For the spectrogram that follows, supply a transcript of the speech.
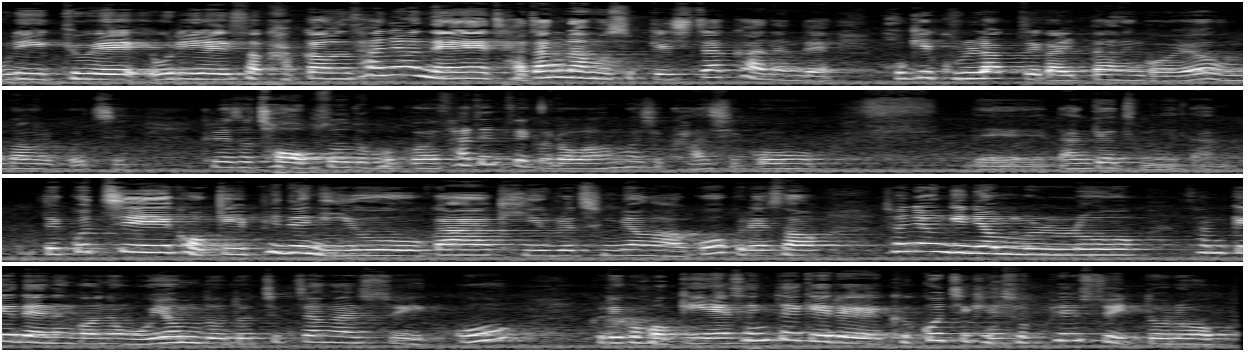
우리 교회 우리에서 가까운 사년에 자작나무 숲길 시작하는데 거기 군락지가 있다는 거예요 은방울꽃이. 그래서 저 없어도 그거 사진 찍으러 한 번씩 가시고 네 남겨둡니다. 근데 꽃이 거기 피는 이유가 기후를 증명하고 그래서 천연기념물로 삼게 되는 거는 오염도도 측정할 수 있고 그리고 거기에 생태계를 그 꽃이 계속 필 수 있도록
